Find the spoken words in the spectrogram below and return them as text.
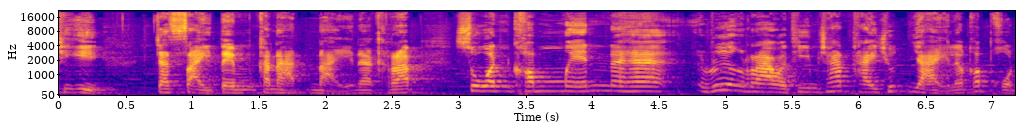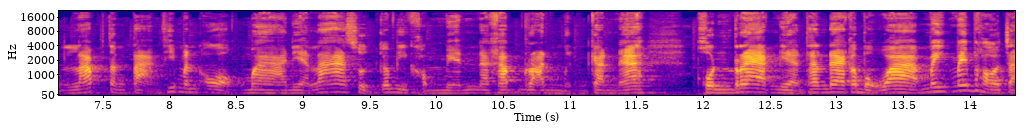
ชิอิ จะใส่เต็มขนาดไหนนะครับ ส่วนคอมเมนต์นะฮะ เรื่องราวกับทีมชาติไทยชุดใหญ่แล้วก็ผลลัพธ์ต่างๆ ที่มันออกมาเนี่ยล่าสุดก็มีคอมเมนต์นะครับ รันเหมือนกันนะ คนแรกเนี่ย ท่านแรกก็บอกว่าไม่ไม่พอใจ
